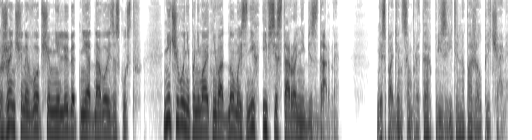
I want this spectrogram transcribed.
Женщины, в общем, не любят ни одного из искусств. Ничего не понимают ни в одном из них и всесторонне бездарны. Господин Самбретер презрительно пожал плечами.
